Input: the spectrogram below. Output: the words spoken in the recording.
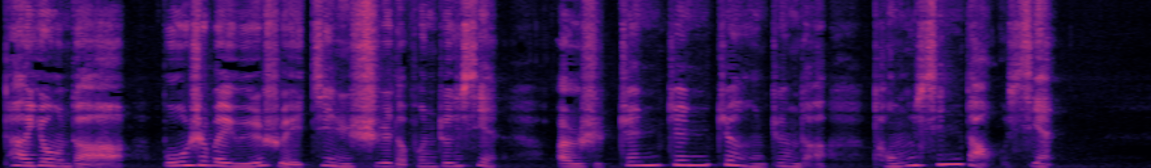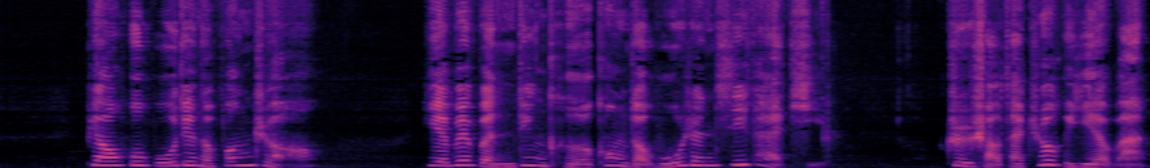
他用的。不是被雨水浸湿的风筝线，而是真真正正的同心导线。飘忽不定的风筝，也被稳定可控的无人机代替。至少在这个夜晚，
